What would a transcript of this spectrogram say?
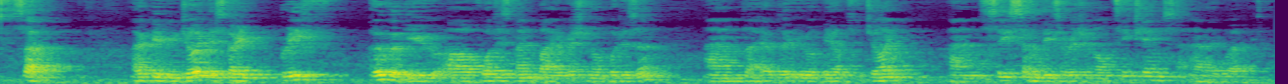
So, I hope you've enjoyed this very brief overview of what is meant by original Buddhism, and I hope that you will be able to join and see some of these original teachings and how they worked.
